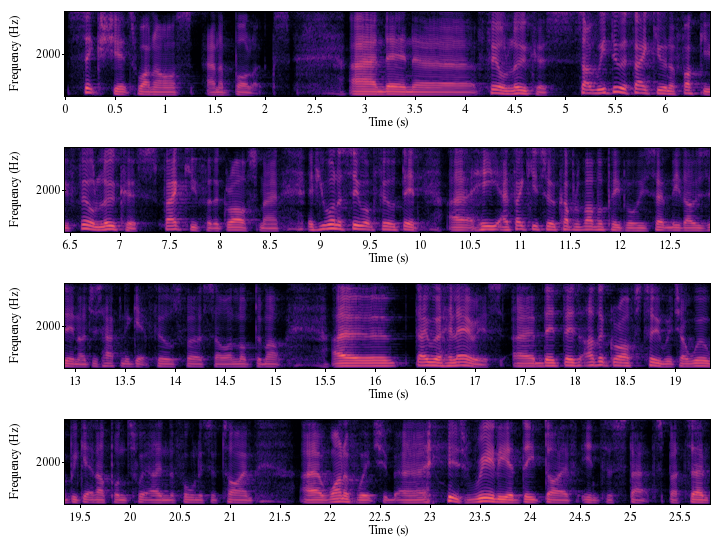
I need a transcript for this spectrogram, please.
six shits, one ass, and a bollocks. And then uh, Phil Lucas. So we do a thank you and a fuck you. Phil Lucas, thank you for the graphs, man. If you want to see what Phil did, uh, he and thank you to a couple of other people who sent me those in. I just happened to get Phil's first, so I lobbed them up. Um, they were hilarious. Um, there, there's other graphs too, which I will be getting up on Twitter in the fullness of time. Uh, one of which uh, is really a deep dive into stats, but um,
